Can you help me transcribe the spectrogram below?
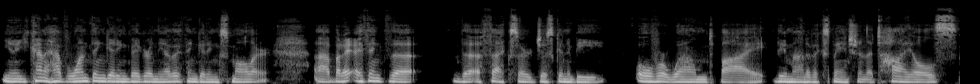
You know, you kind of have one thing getting bigger and the other thing getting smaller. Uh, but I, I think the, the effects are just going to be overwhelmed by the amount of expansion in the tiles,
